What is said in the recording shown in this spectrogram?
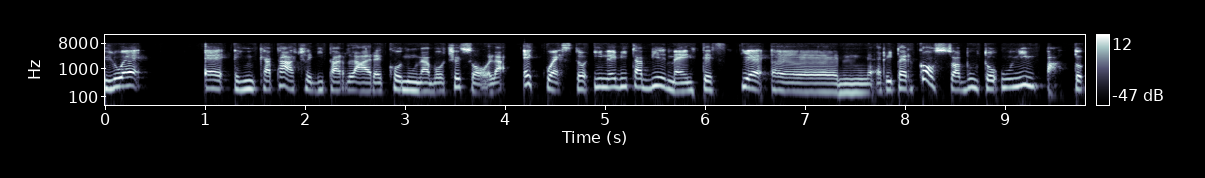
L'UE è incapace di parlare con una voce sola e questo inevitabilmente si è ehm, ripercosso, ha avuto un impatto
